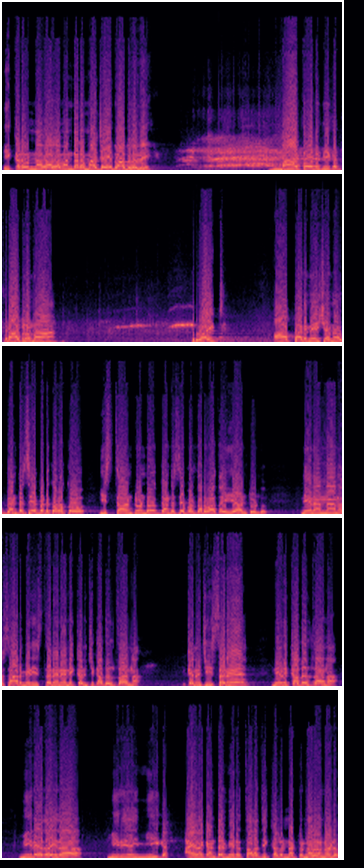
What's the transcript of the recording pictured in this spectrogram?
ఇక్కడ ఉన్న వాళ్ళమందరం అజయ్ బాబులమే. మాతోటి మీకు ప్రాబ్లమా రైట్ ఆ పర్మిషన్ గంట సేపటి కొరకు ఇస్తా అంటుండు గంట సేపటి తర్వాత ఇయ్య అంటుండు. నేను అన్నాను సార్ మీరు ఇస్తేనే నేను ఇక్కడ నుంచి కదులుతానా ఇక్కడ నుంచి ఇస్తేనే నేను కదులుతానా? మీరేదో ఇదా మీరు మీ ఆయన కంటే మీరు తలతిక్కలు ఉన్నట్టున్నారు అన్నాడు.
